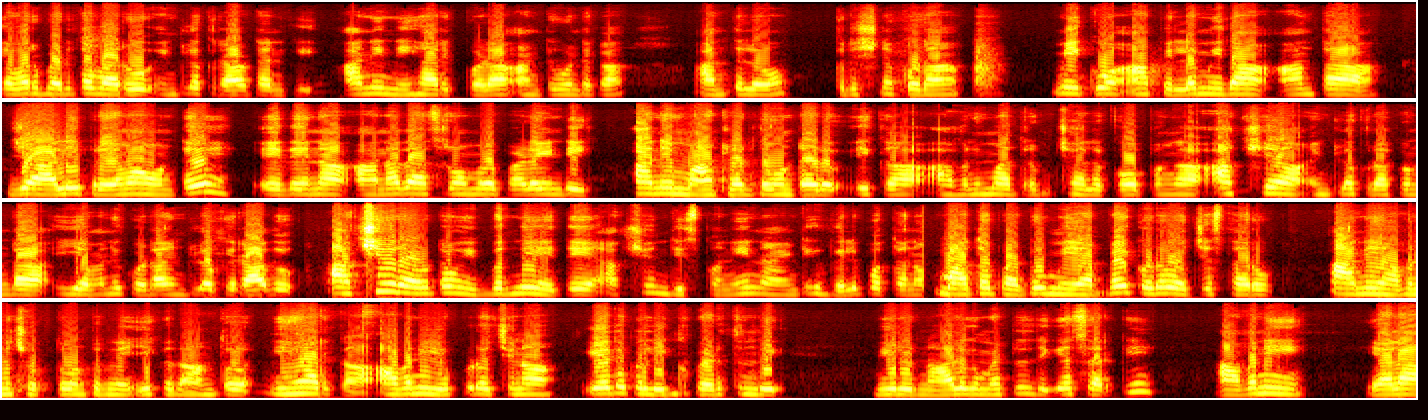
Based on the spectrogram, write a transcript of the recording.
ఎవరు పడితే వారు ఇంట్లోకి రావడానికి అని నిహారికి కూడా అంటూ ఉండగా అంతలో కృష్ణ కూడా మీకు ఆ పిల్ల మీద అంత జాలి ప్రేమ ఉంటే ఏదైనా అనాథాశ్రమంలో పడేయండి అని మాట్లాడుతూ ఉంటాడు. ఇక అవని మాత్రం చాలా కోపంగా అక్షయ ఇంట్లోకి రాకుండా ఈ అవని కూడా ఇంట్లోకి రాదు. అక్షయ్ రావటం ఇబ్బంది అయితే అక్షయం తీసుకుని నా ఇంటికి వెళ్ళిపోతాను. మాతో పాటు మీ అబ్బాయి కూడా వచ్చేస్తారు అని అవని చెప్తూ ఉంటుంది. ఇక దాంతో నిహారిక అవని ఎప్పుడు వచ్చినా ఏదో ఒక లింక్ పెడుతుంది. మీరు నాలుగు మెట్లు దిగేసరికి అవని ఎలా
